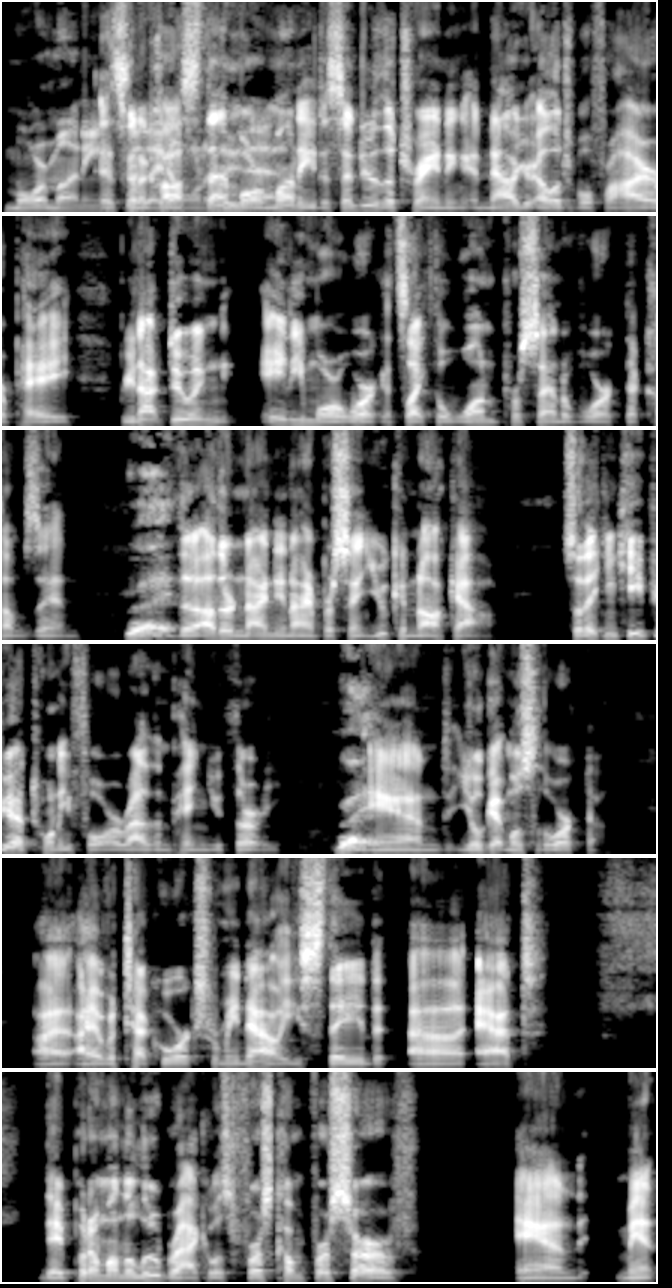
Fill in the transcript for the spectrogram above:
more money it's so going to cost them more that. money to send you to the training and now you're eligible for higher pay. But you're not doing any more work. It's like the 1% of work that comes in Right. The other 99% you can knock out. So they can keep you at 24 rather than paying you 30. Right. And you'll get most of the work done. I, I have a tech who works for me now. He stayed uh, at, they put him on the lube rack. It was first come, first serve. And man,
